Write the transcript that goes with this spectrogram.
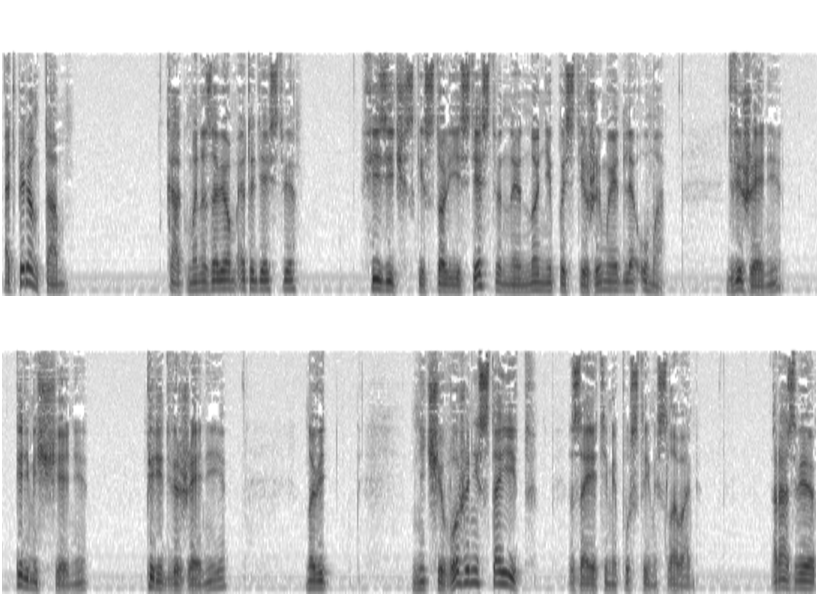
А теперь он там. Как мы назовем это действие?» Физически столь естественное, но непостижимое для ума. Движение, перемещение, передвижение. Но ведь ничего же не стоит за этими пустыми словами? Разве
